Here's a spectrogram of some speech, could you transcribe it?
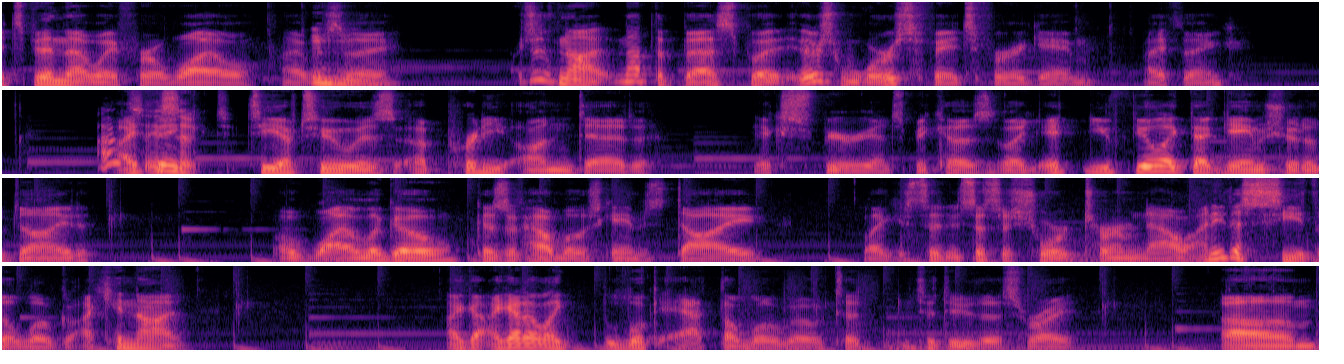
It's been that way for a while, I would Mhm. say, which is not not the best, but there's worse fates for a game. I think. I, would I say think so. TF2 is a pretty undead experience because like it you feel like that game should have died a while ago because of how most games die like it's, it's such a short term now. I need to see the logo. I cannot I got I got to like look at the logo to to do this right. Um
